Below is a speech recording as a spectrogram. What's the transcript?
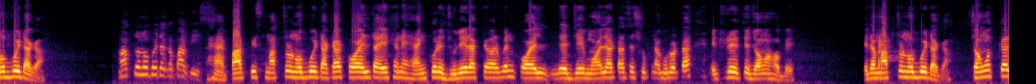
নব্বই টাকা। মাত্র নব্বই টাকা পার পিস হ্যাঁ পার পিস মাত্র নব্বই টাকা। কয়েলটা এখানে হ্যাং করে ঝুলিয়ে রাখতে পারবেন। কয়েল যে ময়লাটা আছে, শুকনা গুঁড়োটা এটা এতে জমা হবে। এটা মাত্র নব্বই টাকা। চমৎকার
